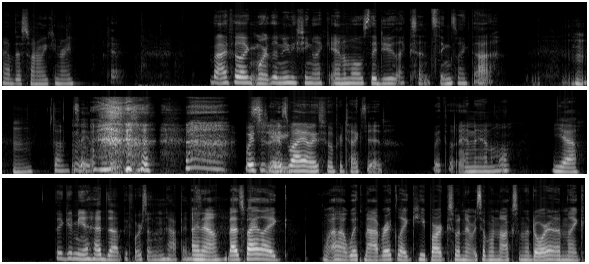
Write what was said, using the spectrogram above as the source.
I have this one we can read. Okay. But I feel like more than anything, like animals, they do like sense things like that. Mm-mm. Don't say that. Which Scary. is why I always feel protected with an animal. Yeah, They give me a heads up before something happens. I know. That's why, like, uh, with Maverick, like, he barks whenever someone knocks on the door. And I'm like,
